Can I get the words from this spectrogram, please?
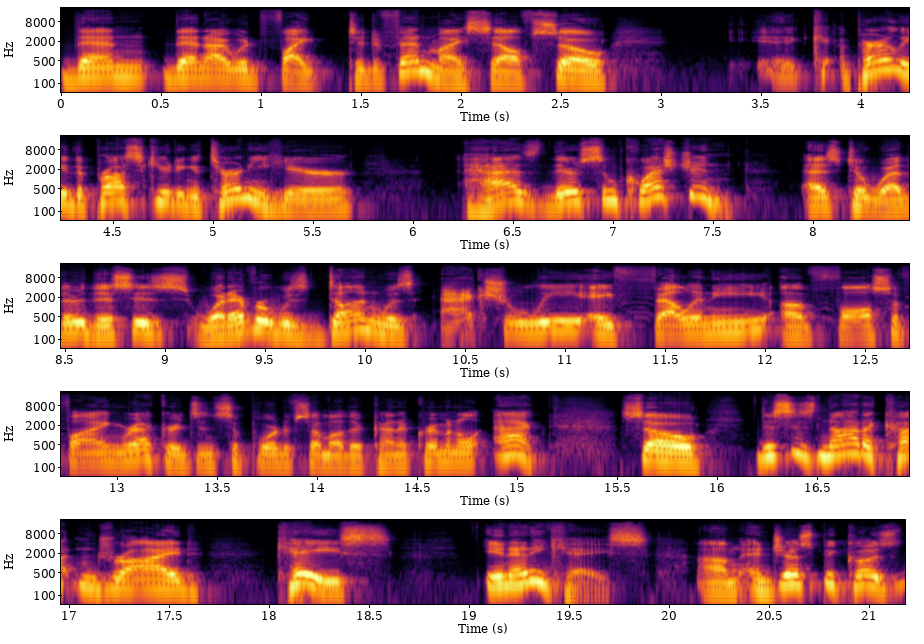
then then I would fight to defend myself. So eh, apparently, the prosecuting attorney here has there's some question as to whether this is whatever was done was actually a felony of falsifying records in support of some other kind of criminal act. So this is not a cut and dried case in any case. Um, and just because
